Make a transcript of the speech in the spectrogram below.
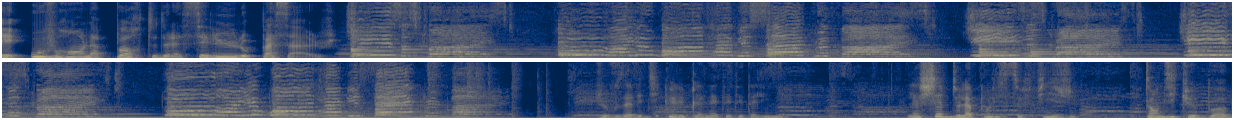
et ouvrant la porte de la cellule au passage. Jesus Christ, who are you? What have you sacrificed? Jesus Christ, Jesus Christ, who are you? What have you sacrificed? Je vous avais dit que les planètes étaient alignées. La chef de la police se fige, tandis que Bob,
